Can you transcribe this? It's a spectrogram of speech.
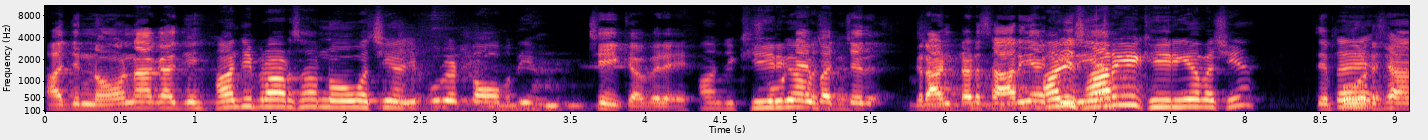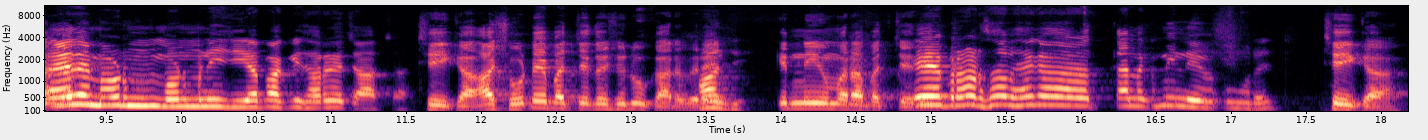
ਅੱਜ 9 ਨਾਗਾ ਜੀ? ਹਾਂਜੀ ਬਰਾੜ ਸਾਹਿਬ ਨੌ ਬੱਚੀਆਂ ਜੀ ਪੂਰੇ ਟੌਪ ਦੀਆਂ। ਠੀਕ ਆ ਵੀਰੇ। ਹਾਂਜੀ ਖੀਰੀਆਂ ਬੱਚੇ ਗ੍ਰਾਂਟਡ ਸਾਰੀਆਂ ਹਾਂਜੀ ਸਾਰੀਆਂ ਖੀਰੀਆਂ ਬੱਚੀਆਂ ਤੇ ਫੋਟ ਸ਼ਾਨ ਇਹਦੇ ਮੁੜ ਮੁਣਮਣੀ ਜੀ ਆ ਬਾਕੀ ਸਾਰੀਆਂ ਚਾਰ ਚਾਰ। ਠੀਕ ਆ ਆ ਛੋਟੇ ਬੱਚੇ ਤੋਂ ਸ਼ੁਰੂ ਕਰ ਵੀਰੇ। ਹਾਂਜੀ। ਕਿੰਨੀ ਉਮਰ ਆ ਬੱਚੇ ਦੀ? ਇਹ ਬਰਾੜ ਸਾਹਿਬ ਹੈਗਾ ਤਿੰਨ ਕੁ ਮਹੀਨੇ ਉਮਰ ਹੈ। ਠੀਕ ਆ।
